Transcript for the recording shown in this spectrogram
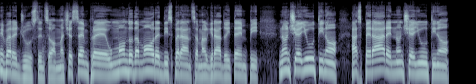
Mi pare giusto, insomma, c'è sempre un mondo d'amore e di speranza, malgrado i tempi non ci aiutino a sperare e non ci aiutino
